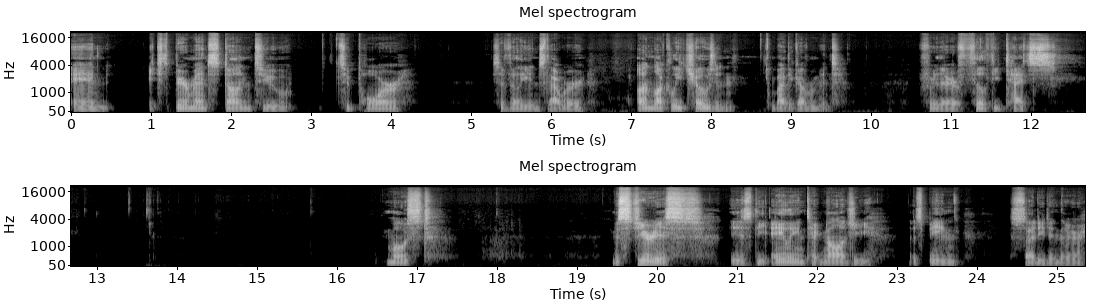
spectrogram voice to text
And experiments done to to poor civilians that were unluckily chosen by the government for their filthy tests. Most mysterious is the alien technology that's being studied in there.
